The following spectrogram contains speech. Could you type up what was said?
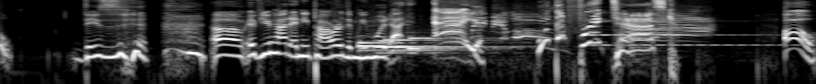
no. These, um, if you had any power, then we would. I, hey, what the frick, task? Oh,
